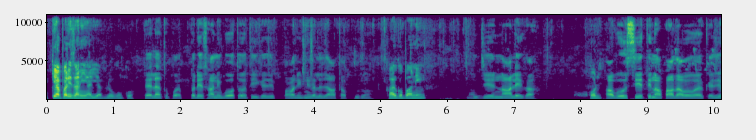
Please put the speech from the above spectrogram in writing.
क्या, परेशानी आई आप लोगों को? पहले तो परेशानी बहुत होती है कि पानी निकल जाता पूरा। काय को पानी? जे नाले का। और अब उससे इतना फ़ायदा हुआ है कि जे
